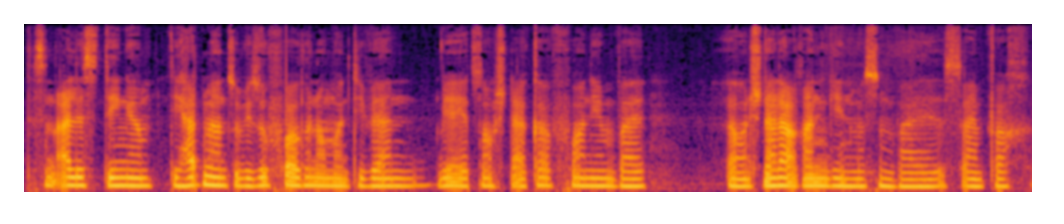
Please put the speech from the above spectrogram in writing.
Das sind alles Dinge, die hatten wir uns sowieso vorgenommen und die werden wir jetzt noch stärker vornehmen, weil äh, und schneller rangehen müssen, weil es einfach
